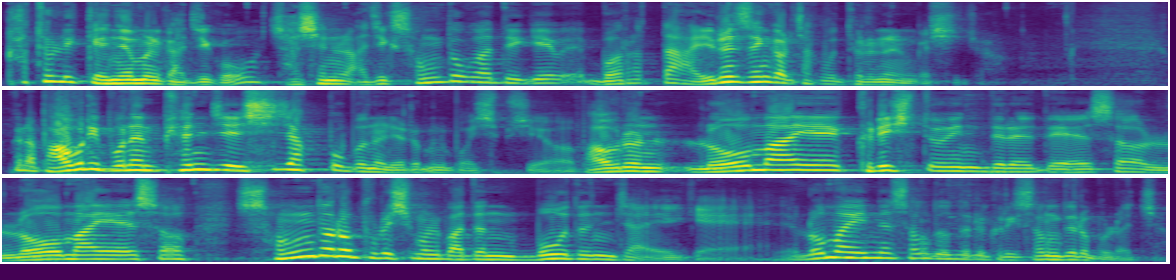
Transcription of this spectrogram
카톨릭 개념을 가지고 자신을 아직 성도가 되게 멀었다, 이런 생각을 자꾸 드러내는 것이죠. 그러나 바울이 보낸 편지의 시작 부분을 여러분 보십시오. 바울은 로마의 그리스도인들에 대해서 로마에서 성도로 부르심을 받은 모든 자에게 로마에 있는 성도들을 그렇게 성도로 불렀죠.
